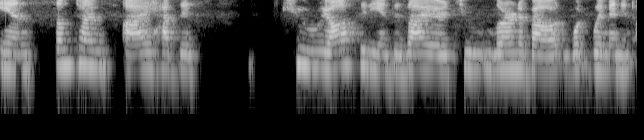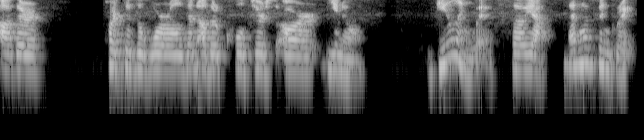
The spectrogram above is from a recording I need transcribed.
and sometimes I have this curiosity and desire to learn about what women in other parts of the world and other cultures are, you know, dealing with. So yeah, that has been great.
